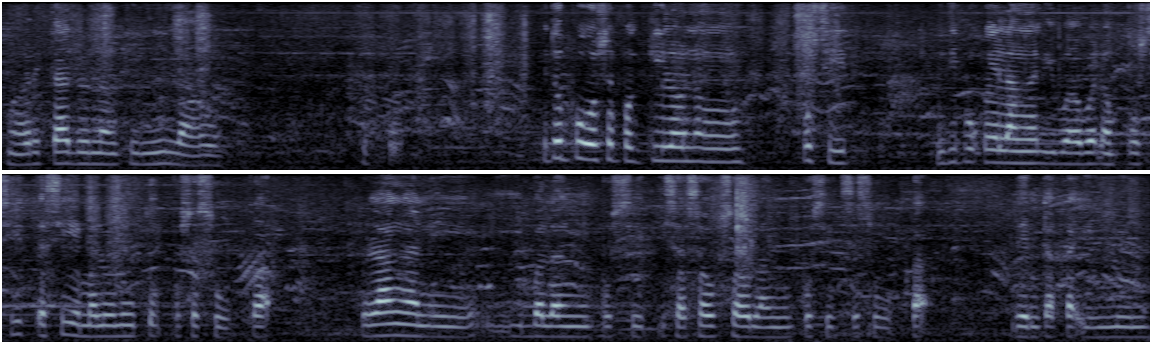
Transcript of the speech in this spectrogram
mga rekado ng kinilaw. Ito po. Sa pagkilaw ng pusit, hindi po kailangan ibabad ang pusit kasi maluluto po sa suka. Kailangan i- iba lang yung pusit, isasawsaw lang yung pusit sa suka. Then kakainin.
